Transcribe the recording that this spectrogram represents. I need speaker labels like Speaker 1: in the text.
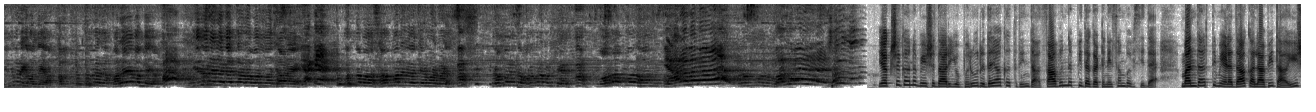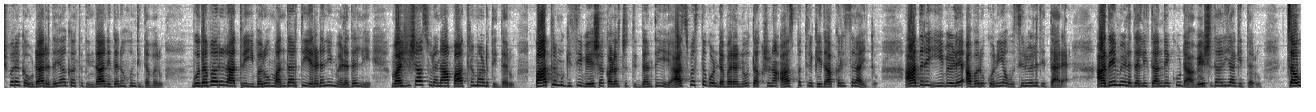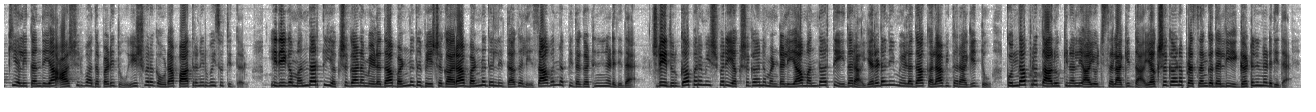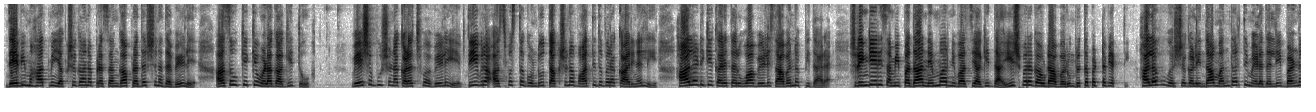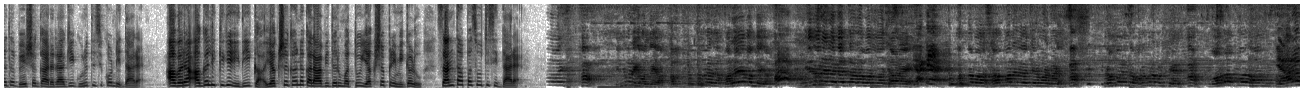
Speaker 1: ಇದುವರೆಗೆ ಬಂದೆಯ ಸುರದ ಪರೇ ಬಂದೆಯ ಇದು ನಿನಗತ್ತರವಲ್ಲ ಜಾಣೆ
Speaker 2: ಯಾಕೆ?
Speaker 1: ಒಂದವ ಸಾಮಾನ್ಯ ಯೋಚನೆ ಮಾಡಬೇಡ. ಬ್ರಹ್ಮನಿಂದ ಬ್ರಹ್ಮನು.
Speaker 2: ಬಲ್ಲೆ
Speaker 3: ಯಕ್ಷಗಾನ ವೇಷಧಾರಿಯೊಬ್ಬರು ಹೃದಯಾಘಾತದಿಂದ ಸಾವನ್ನಪ್ಪಿದ ಘಟನೆ ಸಂಭವಿಸಿದೆ. ಮಂದಾರ್ತಿ ಮೇಳದ ಕಲಾವಿದ ಈಶ್ವರಗೌಡ ಹೃದಯಾಘಾತದಿಂದ ನಿಧನ ಹೊಂದಿದ್ದವರು ಬುಧವಾರ ರಾತ್ರಿ ಇವರು ಮಂದಾರ್ತಿ ಎರಡನೇ ಮೇಳದಲ್ಲಿ ಮಹಿಷಾಸುರನ ಪಾತ್ರ ಮಾಡುತ್ತಿದ್ದರು. ಪಾತ್ರ ಮುಗಿಸಿ ವೇಷ ಕಳಚುತ್ತಿದ್ದಂತೆಯೇ ಅಸ್ವಸ್ಥಗೊಂಡವರನ್ನು ತಕ್ಷಣ ಆಸ್ಪತ್ರೆಗೆ ದಾಖಲಿಸಲಾಯಿತು. ಆದರೆ ಈ ವೇಳೆ ಅವರು ಕೊನೆಯ ಉಸಿರು ಎಳೆದಿದ್ದಾರೆ. ಅದೇ ಮೇಳದಲ್ಲಿ ತಂದೆ ಕೂಡ ವೇಷಧಾರಿಯಾಗಿದ್ದರು. ಚೌಕಿಯಲ್ಲಿ ತಂದೆಯ ಆಶೀರ್ವಾದ ಪಡೆದು ಈಶ್ವರಗೌಡ ಪಾತ್ರ ನಿರ್ವಹಿಸುತ್ತಿದ್ದರು. ಇದೀಗ ಮಂದಾರ್ತಿ ಯಕ್ಷಗಾನ ಮೇಳದ ಬಣ್ಣದ ವೇಷಗಾರ ಬಣ್ಣದಲ್ಲಿದ್ದಾಗಲೇ ಸಾವನ್ನಪ್ಪಿದ ಘಟನೆ ನಡೆದಿದೆ. ಶ್ರೀ ದುರ್ಗಾಪರಮೇಶ್ವರಿ ಯಕ್ಷಗಾನ ಮಂಡಳಿಯ ಮಂದಾರ್ತಿ ಇದರ ಎರಡನೇ ಮೇಳದ ಕಲಾವಿದರಾಗಿದ್ದು, ಕುಂದಾಪುರ ತಾಲೂಕಿನಲ್ಲಿ ಆಯೋಜಿಸಲಾಗಿದ್ದ ಯಕ್ಷಗಾನ ಪ್ರಸಂಗದಲ್ಲಿ ಈ ಘಟನೆ ನಡೆದಿದೆ. ದೇವಿ ಮಹಾತ್ಮೆ ಯಕ್ಷಗಾನ ಪ್ರಸಂಗ ಪ್ರದರ್ಶನದ ವೇಳೆ ಅಸೌಖ್ಯಕ್ಕೆ ಒಳಗಾಗಿದ್ದು ವೇಷಭೂಷಣ ಕಳಚುವ ವೇಳೆಯೇ ತೀವ್ರ ಅಸ್ವಸ್ಥಗೊಂಡು ತಕ್ಷಣ ವಾದ್ಯದವರ ಕಾರಿನಲ್ಲಿ ಹಾಲಡಿಗೆ ಕರೆತರುವ ವೇಳೆ ಸಾವನ್ನಪ್ಪಿದ್ದಾರೆ. ಶೃಂಗೇರಿ ಸಮೀಪದ ನೆಮ್ಮಾರ್ ನಿವಾಸಿಯಾಗಿದ್ದ ಈಶ್ವರಗೌಡ ಅವರು ಮೃತಪಟ್ಟ ವ್ಯಕ್ತಿ. ಹಲವು ವರ್ಷಗಳಿಂದ ಮಂದಾರ್ತಿ ಮೇಳದಲ್ಲಿ ಬಣ್ಣದ ವೇಷಗಾರರಾಗಿ ಗುರುತಿಸಿಕೊಂಡಿದ್ದಾರೆ. ಅವರ ಅಗಲಿಕೆಗೆ ಇದೀಗ ಯಕ್ಷಗಾನ ಕಲಾವಿದರು ಮತ್ತು ಯಕ್ಷಪ್ರೇಮಿಗಳು ಸಂತಾಪ ಸೂಚಿಸಿದ್ದಾರೆ.
Speaker 1: ಇದುವರೆಗೆ ಬಂದೆಯ ಸುರದ ಪರೇ ಬಂದೆಯ ಇದು ನಿನಗತ್ತರವಲ್ಲ ಜಾಣೆ
Speaker 2: ಯಾಕೆ?
Speaker 1: ಒಂದವ ಸಾಮಾನ್ಯ ಯೋಚನೆ ಮಾಡಬೇಡ. ಬ್ರಹ್ಮನಿಂದ ಹೊರಪೋರ
Speaker 2: ಯಾರವರ
Speaker 1: ಬ್ರಹ್ಮನು
Speaker 2: ಬಲ್ಲೆ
